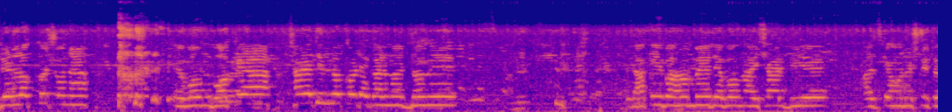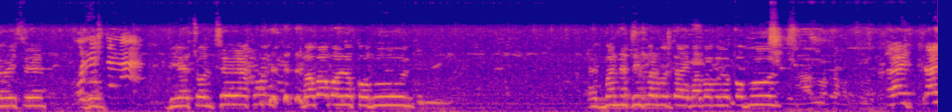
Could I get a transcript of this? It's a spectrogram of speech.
দেড় লক্ষ সোনা এবং বকেয়া সাড়ে তিন লক্ষ টাকার মাধ্যমে রাকিব আহমেদ এবং আয়সার বিয়ে আজকে অনুষ্ঠিত হয়েছে এবং বিয়ে চলছে এখন। বাবা বলো কবুল। একবার না তিনবার বলতে হয়, বাবা বলো কবুল। এই এই,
